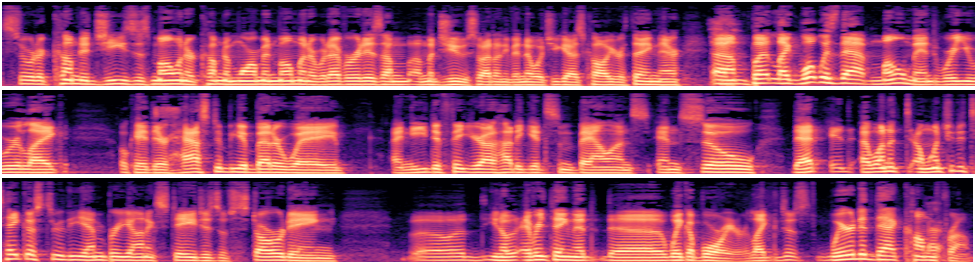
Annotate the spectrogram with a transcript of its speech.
sort of come to Jesus moment or come to Mormon moment or whatever it is? I'm I'm a Jew, so I don't even know what you guys call your thing there. Um, but like, what was that moment where you were like, okay, there has to be a better way. I need to figure out how to get some balance. And so that I want to I want you to take us through the embryonic stages of starting. Uh, you know everything that the Wake Up Warrior. Like, just where did that come from?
